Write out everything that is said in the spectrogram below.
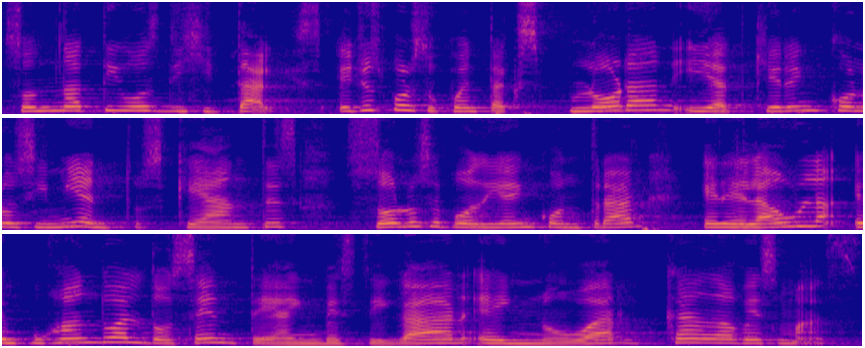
son nativos digitales. Ellos por su cuenta exploran y adquieren conocimientos que antes solo se podía encontrar en el aula empujando al docente a investigar e innovar cada vez más.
